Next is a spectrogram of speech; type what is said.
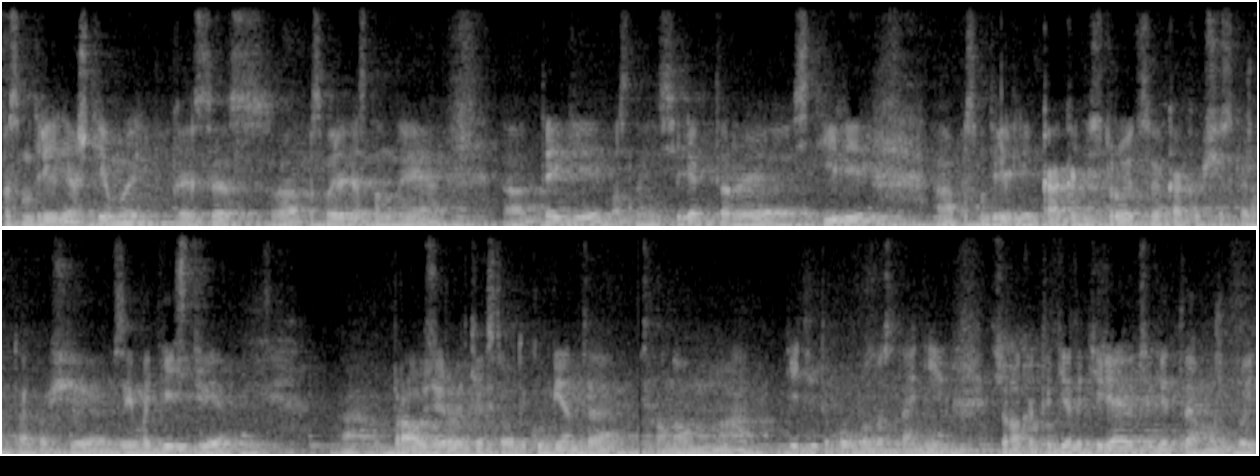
посмотрели HTML, CSS, э, посмотрели основные э, теги, основные селекторы, стили, э, посмотрели, как они строятся, как вообще, скажем так, вообще взаимодействие браузера, текстового документа. В основном дети такого возраста, они все равно как-то где-то теряются, где-то, может быть,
